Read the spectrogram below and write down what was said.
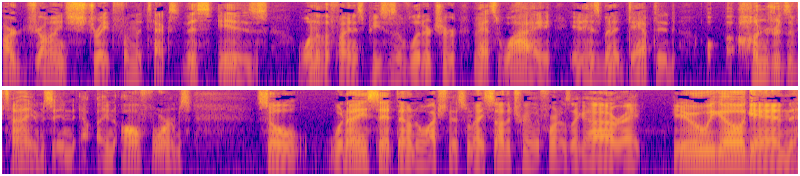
are drawing straight from the text. This is one of the finest pieces of literature. That's why it has been adapted hundreds of times in in all forms. So when I sat down to watch this, when I saw the trailer for it, I was like, all right, Here we go again.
